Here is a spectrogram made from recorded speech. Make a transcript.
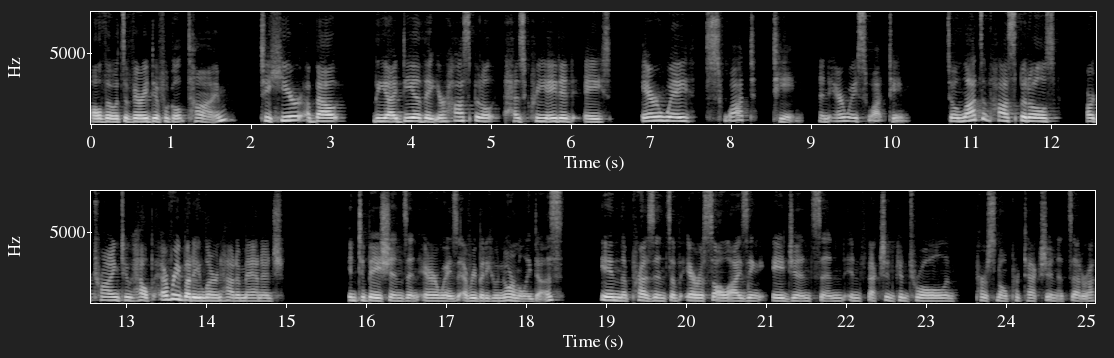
although it's a very difficult time, to hear about the idea that your hospital has created a airway SWAT team, an airway SWAT team. So, lots of hospitals are trying to help everybody learn how to manage intubations and airways, everybody who normally does, in the presence of aerosolizing agents and infection control and personal protection, et cetera.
